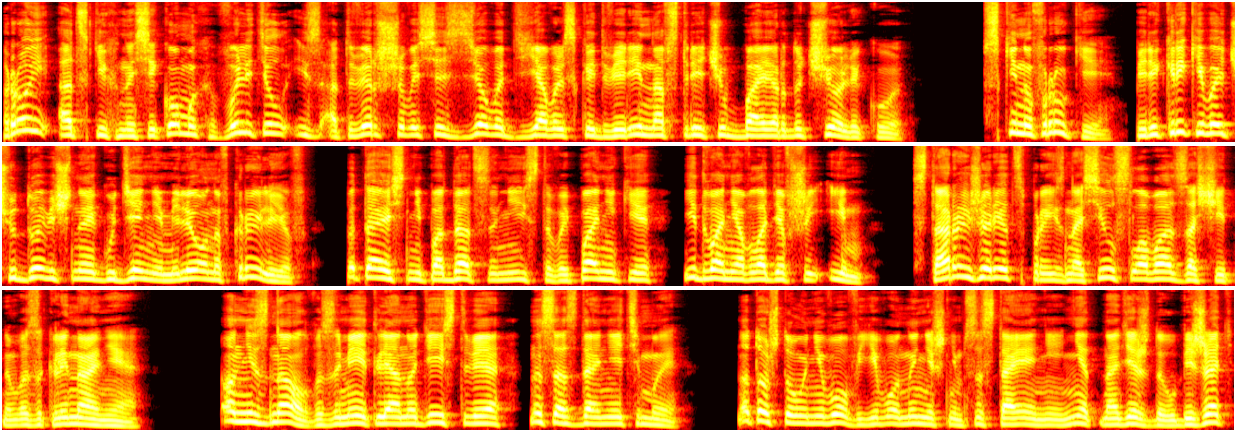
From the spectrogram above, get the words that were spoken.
Рой адских насекомых вылетел из отвершегося зева дьявольской двери навстречу Байерду Чолику. Скинув руки, перекрикивая чудовищное гудение миллионов крыльев, пытаясь не поддаться неистовой панике, едва не овладевшей им, старый жрец произносил слова защитного заклинания. Он не знал, возымеет ли оно действие на создание тьмы, но то, что у него в его нынешнем состоянии нет надежды убежать,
